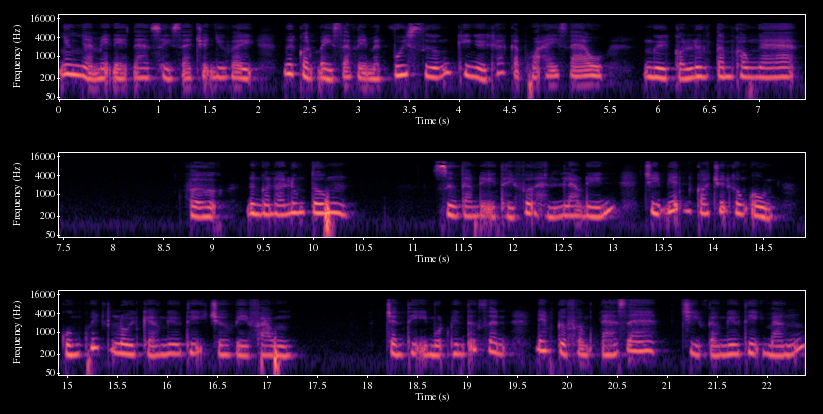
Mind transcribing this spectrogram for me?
nhưng nhà mẹ đẻ ta xảy ra chuyện như vậy, ngươi còn bày ra vẻ mặt vui sướng khi người khác gặp họa hay sao? Ngươi có lương tâm không à? Vợ, đừng có nói lung tung. Dương Tam Đệ thấy vợ hắn lao đến, chỉ biết có chuyện không ổn, cuống quýt lôi kéo Nghiêu Thị trở về phòng. Trần Thị một bên tức giận Đem cửa phòng đá ra Chỉ vào Nghiêu Thị mắng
